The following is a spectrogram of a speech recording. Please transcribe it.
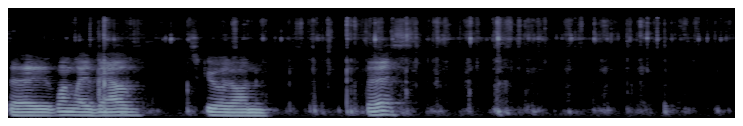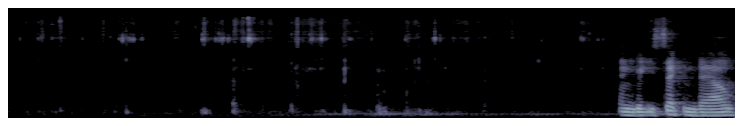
So one way valve, screw it on first. And you've got your second valve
